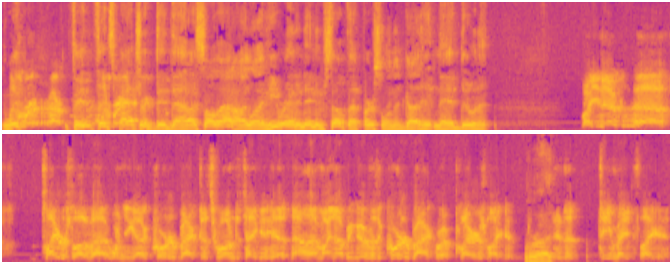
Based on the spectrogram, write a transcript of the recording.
I'm, I'm, uh, Fitzpatrick I'm did that. I saw that highlight. He ran it in himself that first one and got hit in the head doing it. Well, you know, uh, players love that when you got a quarterback that's willing to take a hit. Now that might not be good for the quarterback, but players like it. Right. And the teammates like it.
